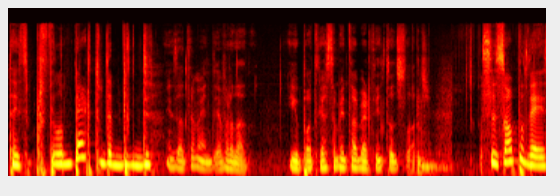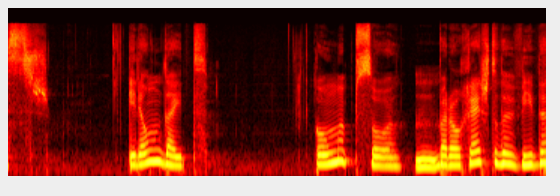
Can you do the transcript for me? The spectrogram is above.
Tens o perfil aberto da BD. Exatamente, é verdade. E o podcast também está aberto em todos os lados. Se só pudesses ir a um date com uma pessoa Hum. para o resto da vida,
